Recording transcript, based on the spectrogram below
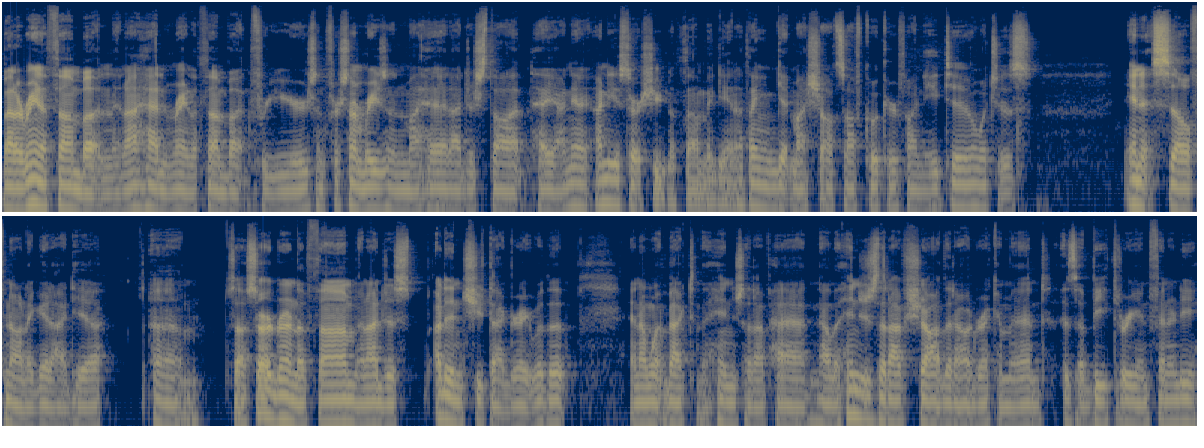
But I ran a thumb button, and I hadn't ran a thumb button for years. And for some reason in my head, I just thought, hey, I need, I need to start shooting a thumb again. I think I can get my shots off quicker if I need to, which is in itself not a good idea. Um, so I started running a thumb, and I just I didn't shoot that great with it. And I went back to the hinge that I've had. Now the hinges that I've shot that I would recommend is a B3 Infinity.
